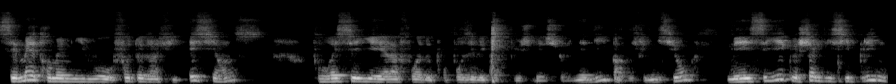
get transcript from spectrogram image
c'est mettre au même niveau photographie et science pour essayer à la fois de proposer des corpus bien sûr inédits par définition, mais essayer que chaque discipline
